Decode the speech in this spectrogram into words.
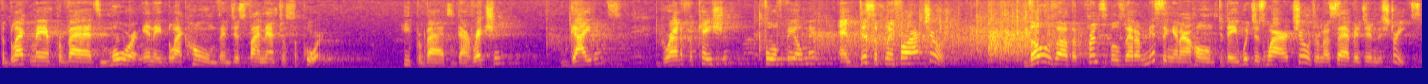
The black man provides more in a black home than just financial support. He provides direction, guidance, gratification, fulfillment, and discipline for our children. Those are the principles that are missing in our home today, which is why our children are savage in the streets.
